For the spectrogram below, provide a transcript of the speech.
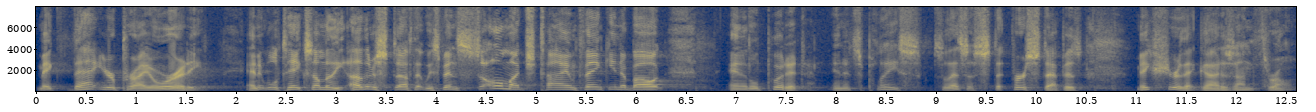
Make that your priority. And it will take some of the other stuff that we spend so much time thinking about and it'll put it in its place. So that's the st- first step is make sure that God is on the throne.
